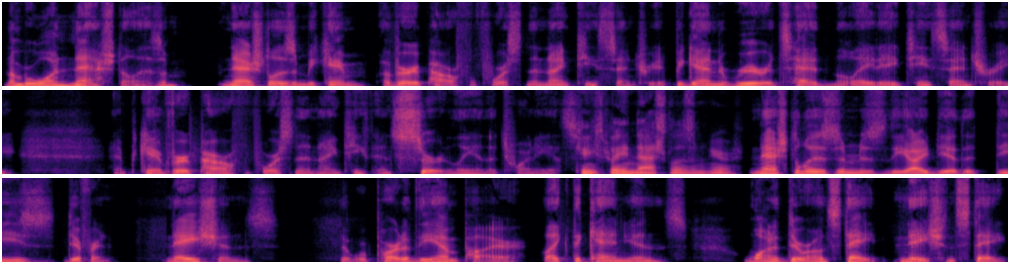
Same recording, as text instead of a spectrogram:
Number one, nationalism. Nationalism became a very powerful force in the 19th century. It began to rear its head in the late 18th century and became a very powerful force in the 19th and certainly in the 20th. Can you explain nationalism here? Nationalism is the idea that these different nations that were part of the empire, like the Kenyans, wanted their own state, nation state.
